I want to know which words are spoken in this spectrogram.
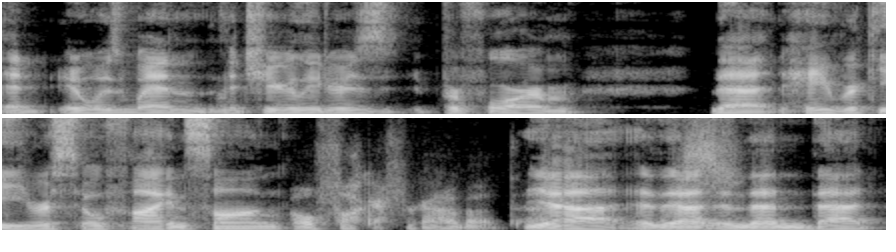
and it was when the cheerleaders perform that "Hey Ricky, you're so fine" song. Oh fuck, I forgot about that. Yeah, and that and then that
